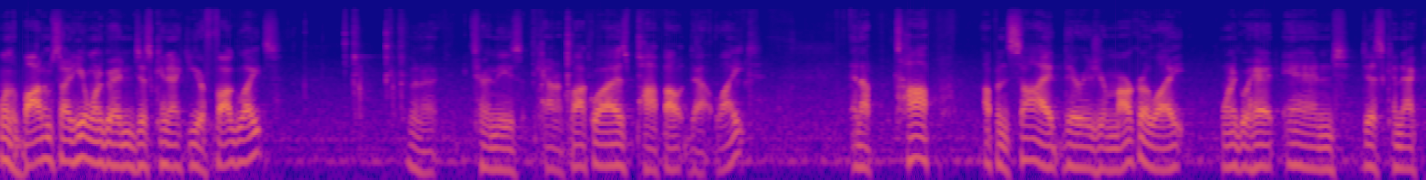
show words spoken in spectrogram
On the bottom side here, I want to go ahead and disconnect your fog lights. I'm going to turn these counterclockwise, pop out that light. And up top, up inside, there is your marker light. I want to go ahead and disconnect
